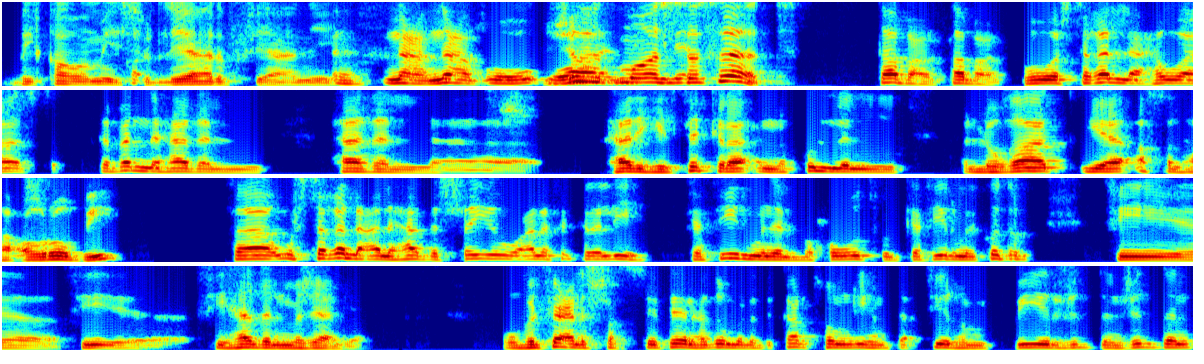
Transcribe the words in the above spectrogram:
بقواميس اللي يعرف يعني آه، نعم نعم. و... جهد مؤسسات. طبعا طبعا. هو اشتغل هو تبنى هذا ال... هذا ال... هذه الفكرة أن كل اللغات هي أصلها عروبي فاشتغل على هذا الشيء. وعلى فكرة ليه كثير من البحوث والكثير من الكتب في في في هذا المجال يعني. وبالفعل الشخصيتين هذول اللي ذكرتهم لهم تأثيرهم كبير جدا جدا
